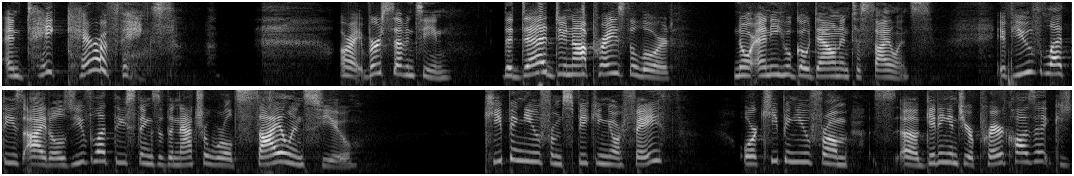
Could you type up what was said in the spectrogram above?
and take care of things. All right, verse 17. The dead do not praise the Lord, nor any who go down into silence. If you've let these idols, you've let these things of the natural world silence you, keeping you from speaking your faith, or keeping you from uh, getting into your prayer closet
